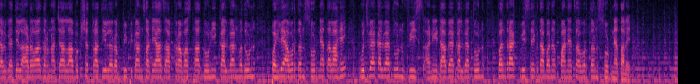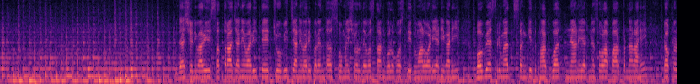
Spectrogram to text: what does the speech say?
तालुक्यातील आडळा धरणाच्या लाभक्षेत्रातील रब्बी पिकांसाठी आज अकरा वाजता दोन्ही कालव्यांमधून पहिले आवर्तन सोडण्यात आलं आहे. उजव्या कालव्यातून वीस आणि डाव्या कालव्यातून पंधरा क्विसेक दाबानं पाण्याचं आवर्तन सोडण्यात आलंय. उद्या शनिवारी सतरा जानेवारी ते चोवीस जानेवारी पर्यंत सोमेश्वर देवस्थान गोलपोस्ती धुमाळवाडी या ठिकाणी भव्य श्रीमद संगीत भागवत ज्ञानयज्ञ सोहळा पार पडणार आहे. डॉक्टर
